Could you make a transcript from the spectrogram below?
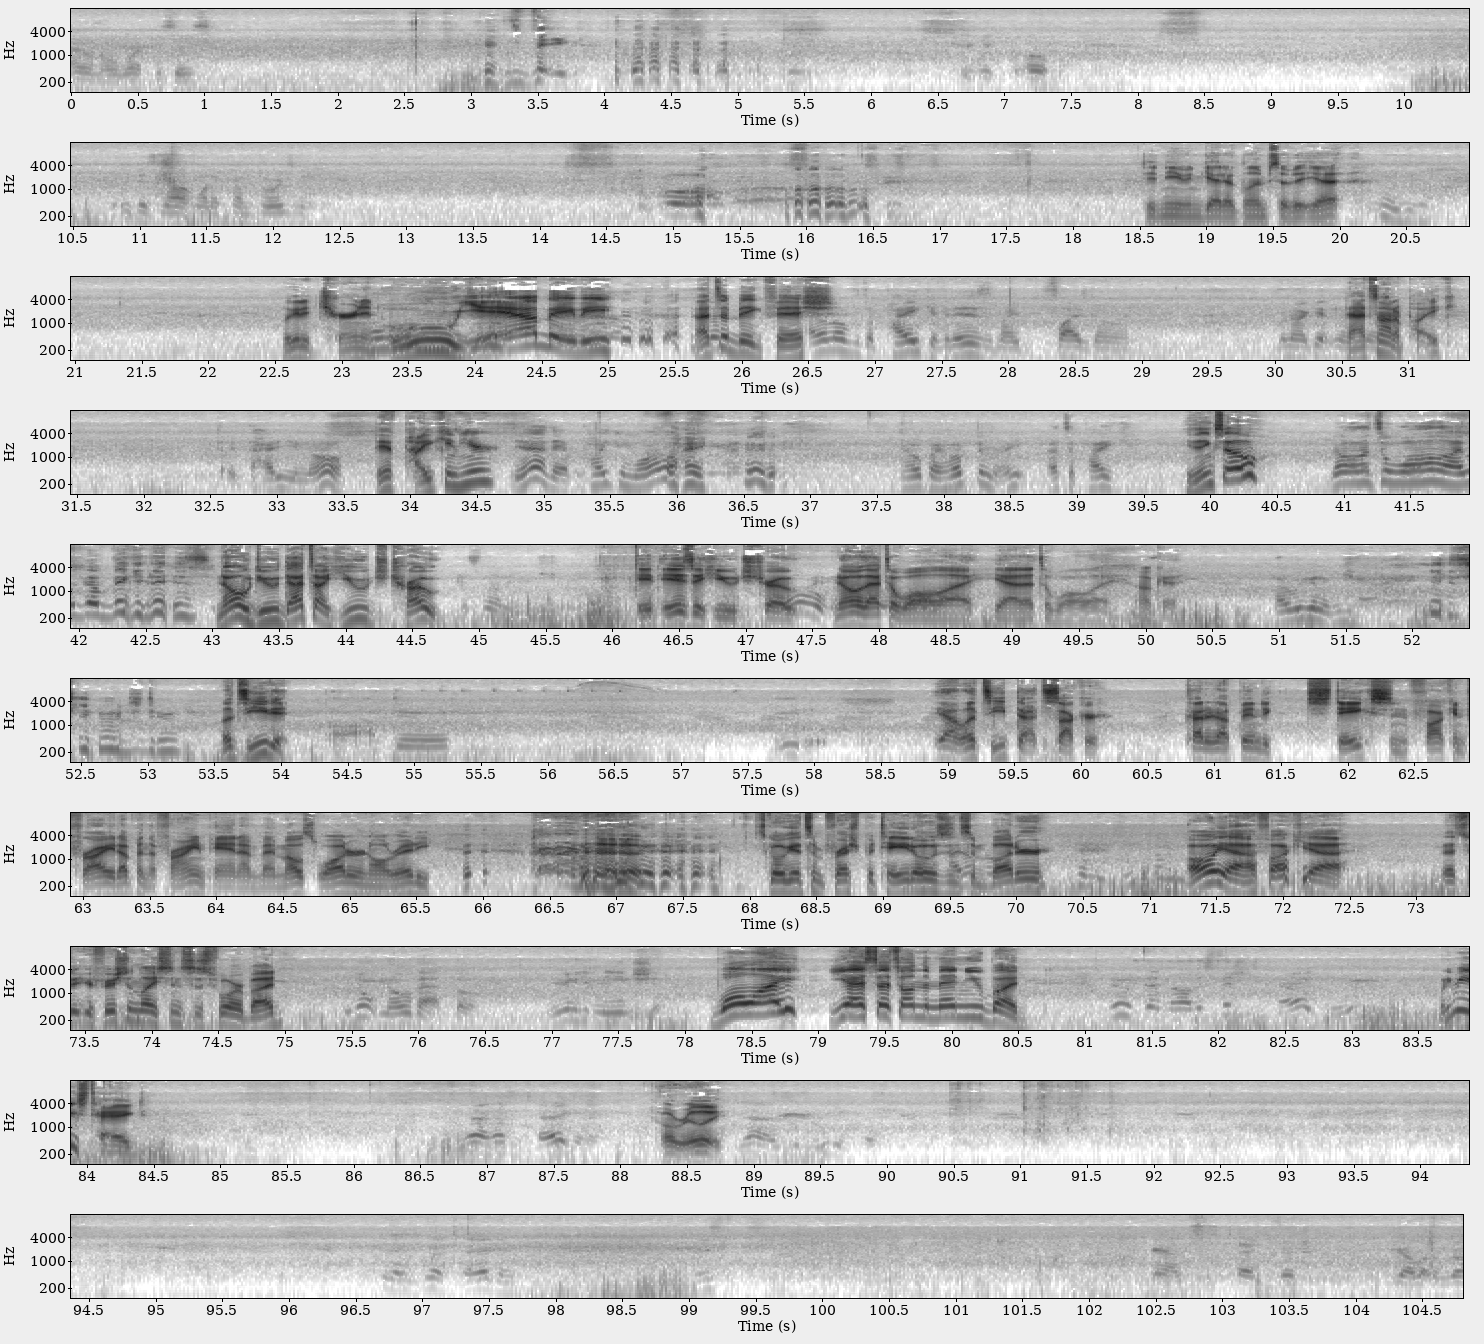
I don't know what this is. it's big. Go. Oh. He does not want to come towards me. Oh. Didn't even get a glimpse of it yet. Look at it churning. Oh, Ooh, yeah, baby. That's a big fish. I don't know if it's a pike. If it is, my fly's gone. We're not getting. That's thing. not a pike. How do you know? They have pike in here? Yeah, they have pike and walleye. I hope I hooked them right. That's a pike. You think so? No, that's a walleye. Look how big it is. No, dude, that's a huge trout. It's not a It is a huge trout. No, that's a walleye. Yeah, that's a walleye. Okay. How are we gonna get? He's huge, dude. Let's eat it. Oh, dude. Eat it. Yeah, let's eat that sucker. Cut it up into steaks and fucking fry it up in the frying pan. I'm my mouth's watering already. let's go get some fresh potatoes and some butter. Oh yeah, fuck yeah. That's what your fishing license is for, bud. You don't know that though. You're gonna get mean shit. Walleye? Yes, that's on the menu, bud. Dude, no, this fish is tagged, dude. What do you mean he's tagged? Let really? go.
